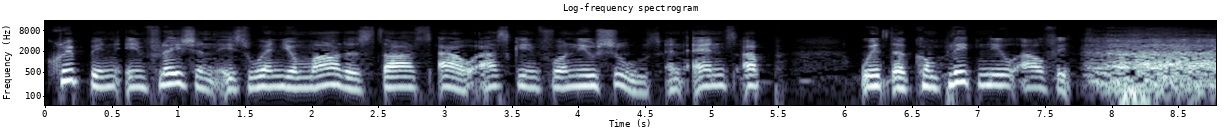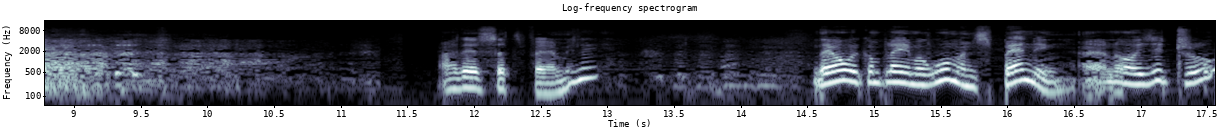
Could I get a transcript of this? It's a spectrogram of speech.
Creeping inflation is when your mother starts out asking for new shoes and ends up with a complete new outfit. Are there such family? They always complain a woman spending. I don't know, is it true?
